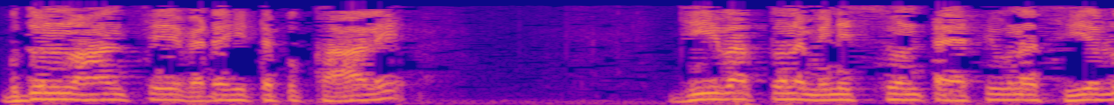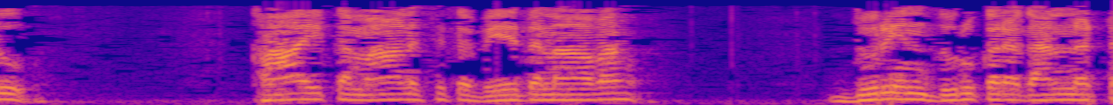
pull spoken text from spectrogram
බුදුන් වහන්සේ වැඩ හිටපු කාලේ ජීවත් වන මිනිස්සුන්ට ඇති වුණ සියලු කායික මානසික වේදනාවන් දුරින් දුරු කර ගන්නට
